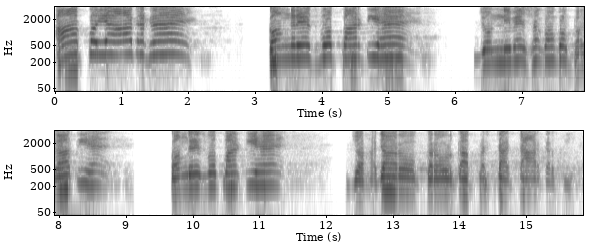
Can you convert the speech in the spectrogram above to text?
आपको यह याद रखना है, कांग्रेस वो पार्टी है जो निवेशकों को भगाती है। कांग्रेस वो पार्टी है जो हज़ारों करोड़ का भ्रष्टाचार करती है।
